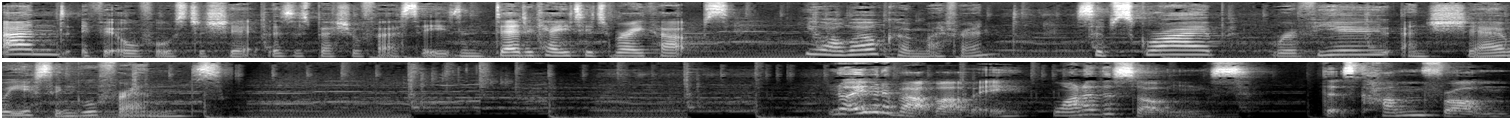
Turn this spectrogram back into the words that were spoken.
And if it all falls to shit, there's a special first season dedicated to breakups. You are welcome, my friend. Subscribe, review, and share with your single friends. Not even about Barbie. One of the songs that's come from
